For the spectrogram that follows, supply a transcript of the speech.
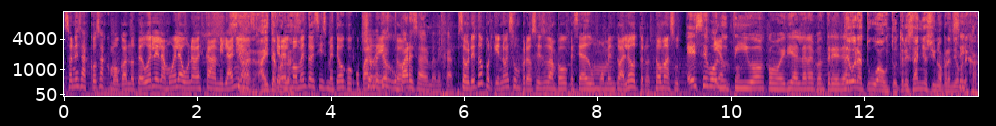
son esas cosas como cuando te duele la muela una vez cada mil años. Claro, ahí te que en el momento decís, me tengo que ocupar Yo me de tengo que ocupar de saber manejar. Sobre todo porque no es un proceso tampoco que sea de un momento al otro. Toma su. Es evolutivo, como diría Aldana Contreras. Débora tuvo auto, tres años y no aprendió Sí. a manejar.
